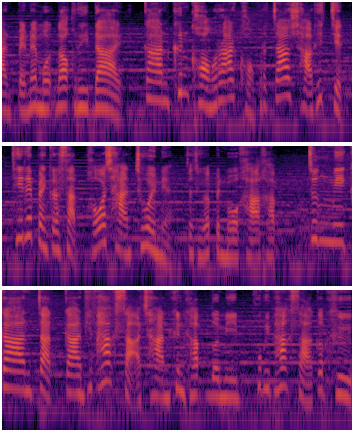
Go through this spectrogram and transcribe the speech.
าญเป็นแม่มดนอกรีดได้ การขึ้นครองราชของพระเจ้าชาวที่ 7 ที่ได้เป็นกษัตริย์เพราะว่าชาญช่วยเนี่ยจะถือว่าเป็นโมฆะครับ จึงมีการจัดการพิพากษาชาญขึ้นครับ โดยมีผู้พิพากษาก็คือ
